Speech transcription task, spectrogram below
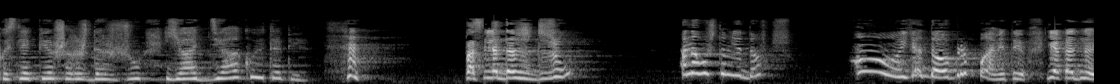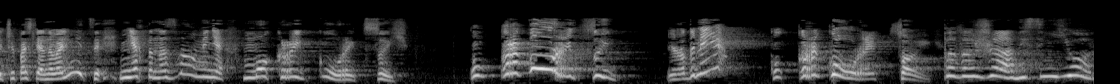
Пасля першага ж дажджу я дзякую табе. Пасля дажджу? А навошта мне дождж? О, я добра памятаю, як аднойчы пасля навальніцы нехта назваў мяне мокрай курыцай. Кукрыкурыцай! І рада мяне кукрыкурыцай! Паважаны сеньор,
